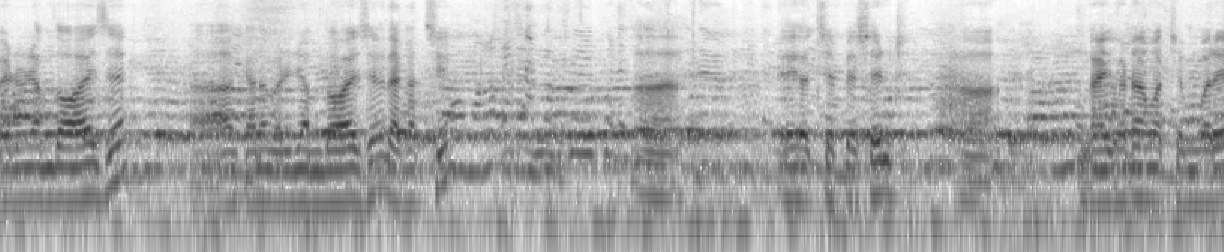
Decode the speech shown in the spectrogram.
মেডিনিয়াম দেওয়া হয়েছে। কেন মেডিনিয়াম দেওয়া হয়েছে দেখাচ্ছি। এই হচ্ছে পেশেন্ট গাইঘাটা আমার চেম্বারে,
